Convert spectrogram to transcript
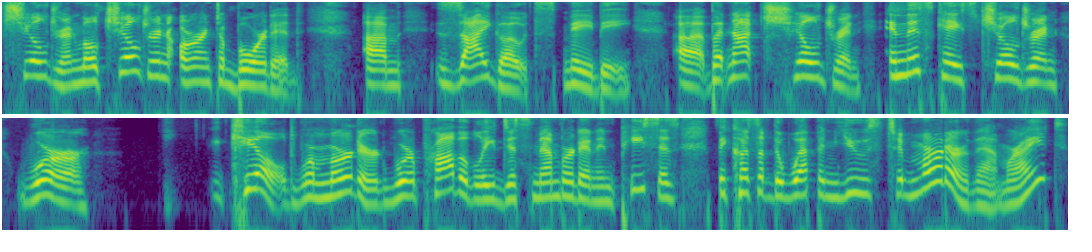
children. Well, children aren't aborted. Um, zygotes, maybe, uh, but not children. In this case, children were killed, were murdered, were probably dismembered and in pieces because of the weapon used to murder them, right?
